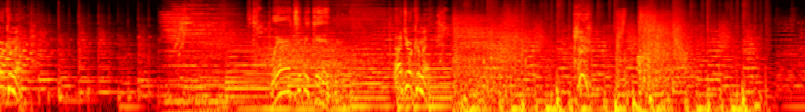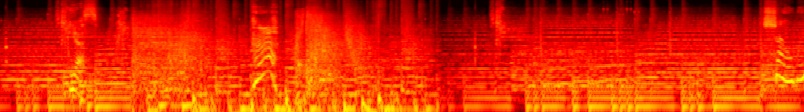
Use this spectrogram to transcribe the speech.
Your command. Where to begin? At your command. Yes. Shall we?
